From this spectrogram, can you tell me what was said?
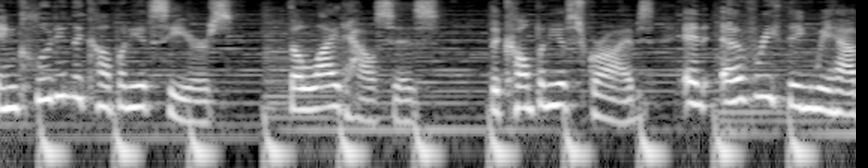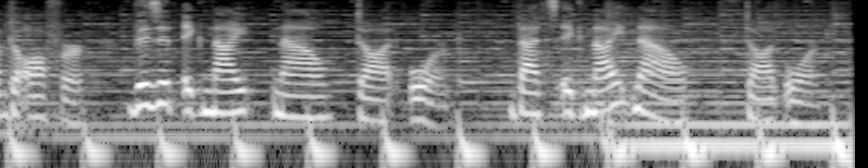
including the Company of Seers, the Lighthouses, the Company of Scribes, and everything we have to offer, visit ignitenow.org. That's ignitenow.org.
